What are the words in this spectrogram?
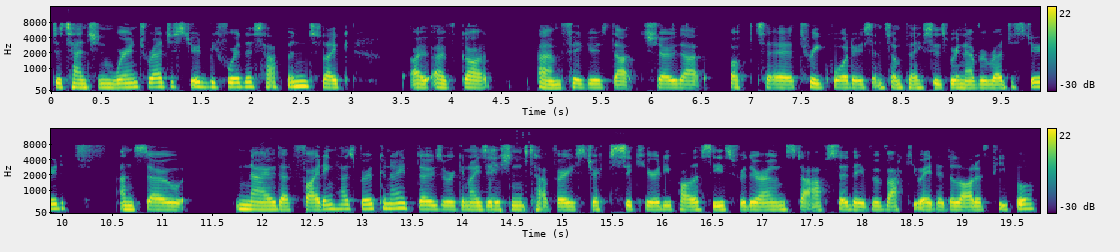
detention weren't registered before this happened. Like, I, have got um, figures that show that up to three quarters in some places were never registered. And so now that fighting has broken out, those organizations have very strict security policies for their own staff. So they've evacuated a lot of people,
